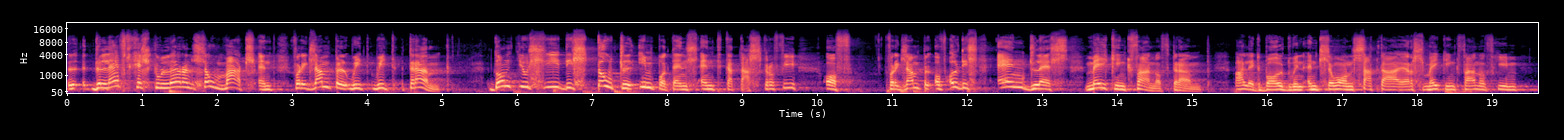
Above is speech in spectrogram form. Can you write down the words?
the left has to learn so much. And for example, with, with Trump, don't you see this total impotence and catastrophe of, for example, of all this endless making fun of Trump? Alec Baldwin and so on, satires, making fun of him.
